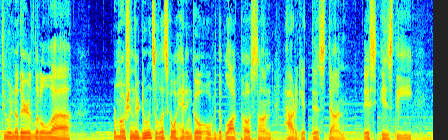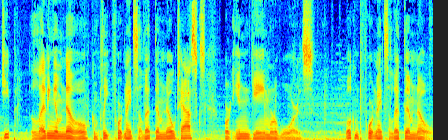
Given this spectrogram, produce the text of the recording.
through another little uh, promotion they're doing. So let's go ahead and go over the blog post on how to get this done. This is the Keep letting them know complete Fortnite's Let Them Know tasks for in game rewards. Welcome to Fortnite's Let Them Know.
